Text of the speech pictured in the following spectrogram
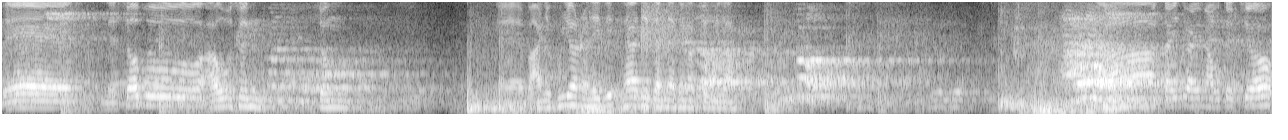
네, 네 서브 아웃은 좀 네, 많이 훈련을 해, 해야 되지 않나 생각됩니다. 아, 사이드라인 아웃됐죠.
